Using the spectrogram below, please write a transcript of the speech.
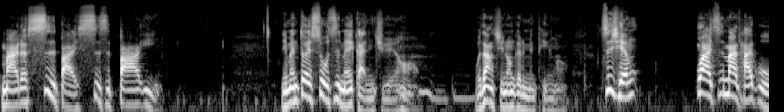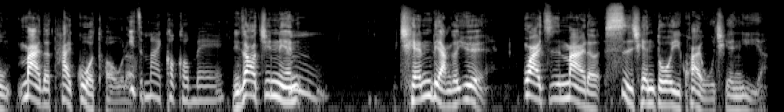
买了四百四十八亿，你们对数字没感觉哈？我让形容给你们听哦。之前。外资卖台股卖的太过头了，一直卖 Coco 呗。你知道今年前两个月外资卖了四千多亿，快五千亿啊！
